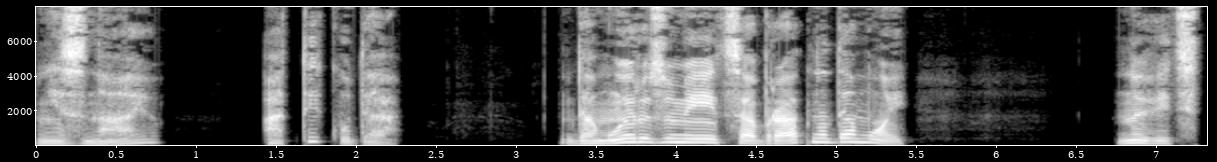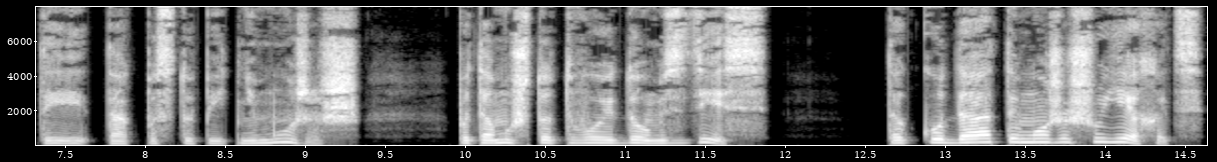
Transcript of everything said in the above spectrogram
«Не знаю. А ты куда?» «Домой, разумеется, обратно домой». «Но ведь ты так поступить не можешь, потому что твой дом здесь. Так куда ты можешь уехать?»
